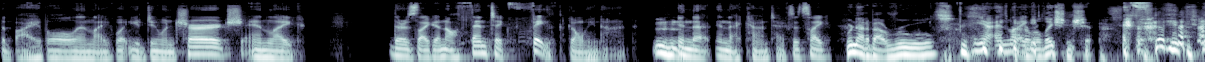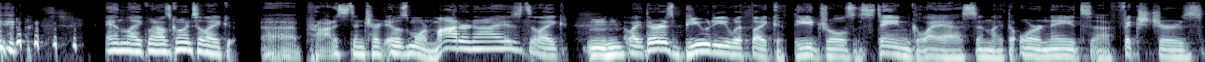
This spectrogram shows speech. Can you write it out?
the Bible and like what you do in church and like there's like an authentic faith going on Mhm. in that in that context. It's like We're not about rules. Yeah, and like- a relationship. and like when I was going to like uh Protestant church, it was more modernized. Like Mm-hmm. like there is beauty with like cathedrals and stained glass and like the ornate uh, fixtures.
